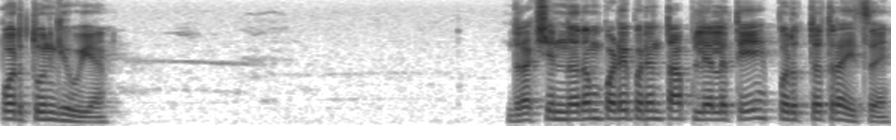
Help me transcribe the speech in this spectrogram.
परतून घेऊया. द्राक्षे नरम पडेपर्यंत आपल्याला ते परतत राहायचं आहे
